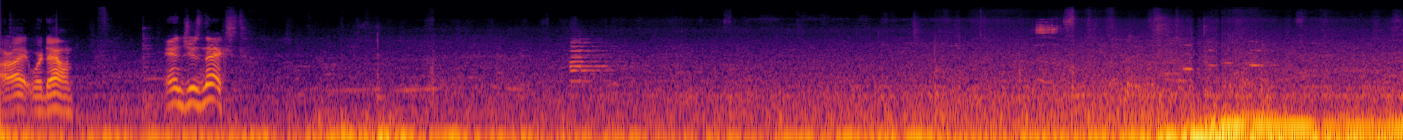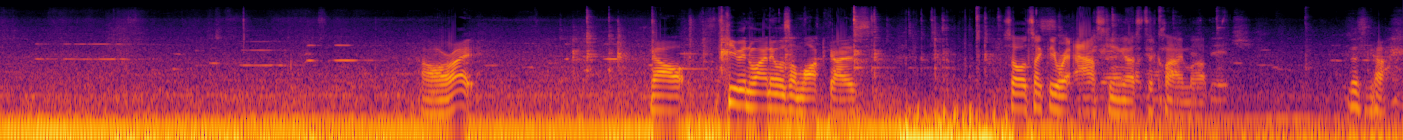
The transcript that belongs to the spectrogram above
All right, we're down. Andrew's next. All right. Now, keep in mind it was unlocked, guys. So it's like they were asking us to climb up. This guy.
